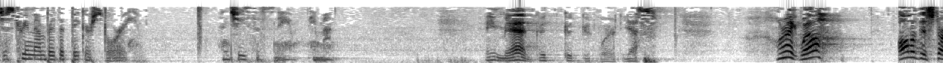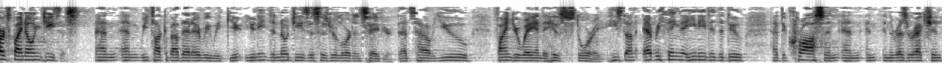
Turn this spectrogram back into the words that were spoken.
Just remember the bigger story. In Jesus' name, amen. Amen. Good, good, good word. Yes. All right. Well, all of this starts by knowing Jesus. And, and we talk about that every week. You, you need to know Jesus as your Lord and Savior. That's how you find your way into His story. He's done everything that He needed to do at the cross and, and, and in the resurrection.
